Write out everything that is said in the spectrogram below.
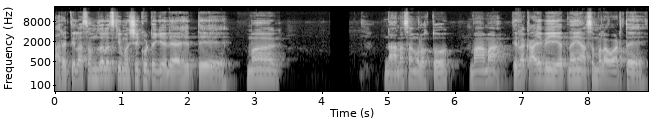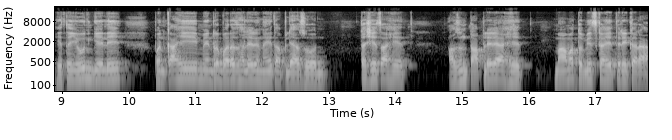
अरे तिला समजलंच की म्हशी कुठे गेले आहेत ते. मग? नाना सांगू लागतो मामा तिला काय बी येत नाही असं मला वाटतंय. इथं येऊन गेली पण काही मेंढरं बरं झालेले नाहीत आपले अजून. तसेच आहेत. अजून तापलेले आहेत. मामा तुम्हीच काहीतरी करा.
